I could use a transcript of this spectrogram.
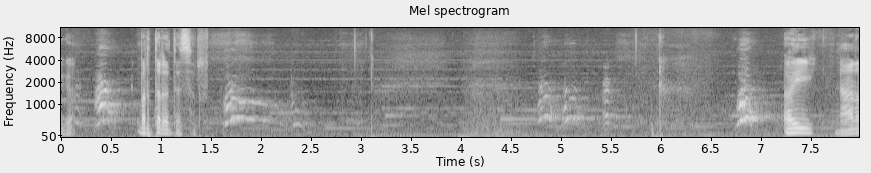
ಈಗ ಬರ್ತಾರತ್ತೆ ಸರ್. ಐ, ನಾನು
